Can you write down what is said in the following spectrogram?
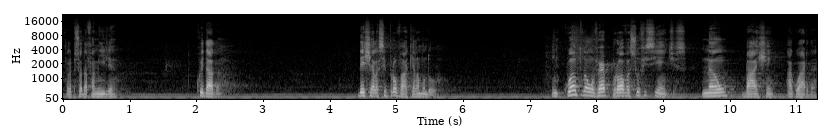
aquela pessoa da família. Cuidado. Deixa ela se provar que ela mudou. Enquanto não houver provas suficientes, não baixem a guarda.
